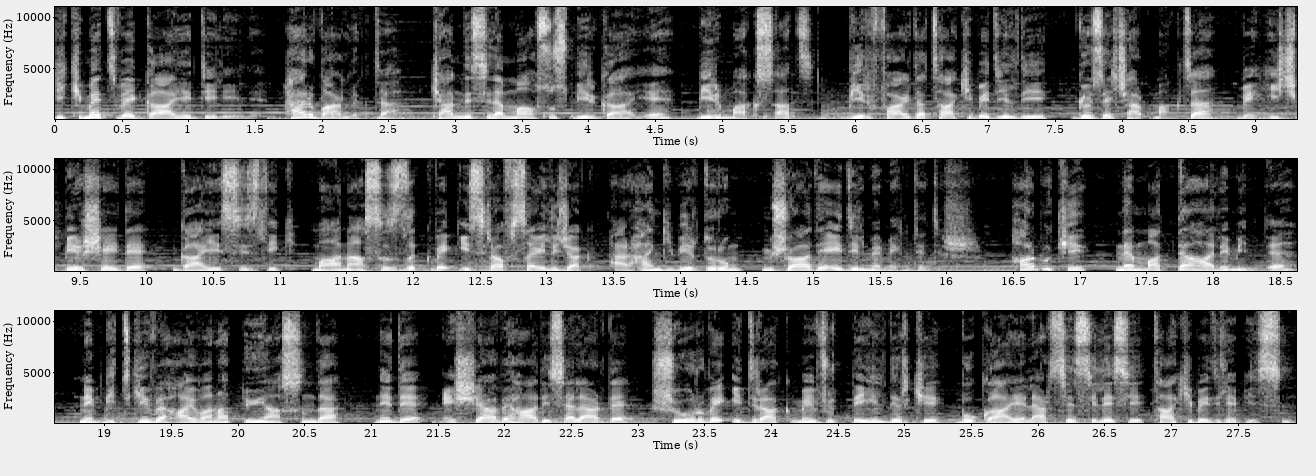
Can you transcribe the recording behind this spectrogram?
Hikmet ve gaye delili. Her varlıkta kendisine mahsus bir gaye, bir maksat, bir fayda takip edildiği göze çarpmakta ve hiçbir şeyde gayesizlik, manasızlık ve israf sayılacak herhangi bir durum müşahede edilmemektedir. Halbuki ne madde aleminde ne bitki ve hayvanat dünyasında ne de eşya ve hadiselerde şuur ve idrak mevcut değildir ki bu gayeler silsilesi takip edilebilsin.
